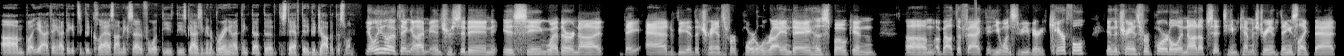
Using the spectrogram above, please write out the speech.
Um, but yeah, I think I think it's a good class. I'm excited for what these these guys are going to bring, and I think that the, the staff did a good job at this one. The only other thing I'm interested in is seeing whether or not they add via the transfer portal. Ryan Day has spoken um, about the fact that he wants to be very careful in the transfer portal and not upset team chemistry and things like that.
